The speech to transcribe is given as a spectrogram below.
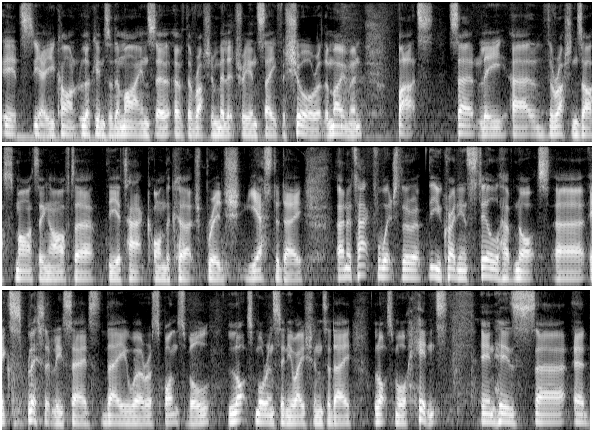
It's, you know, you can't look into the minds of, of the Russian military and say for sure at the moment, but certainly uh, the Russians are smarting after the attack on the Kerch Bridge yesterday, an attack for which the, the Ukrainians still have not uh, explicitly said they were responsible. Lots more insinuation today, lots more hints. In his uh, ad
